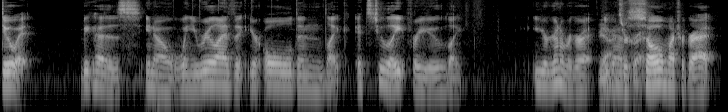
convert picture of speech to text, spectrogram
do it because you know when you realize that you're old and like it's too late for you like you're gonna regret Yeah, you're gonna it's regret. so much regret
